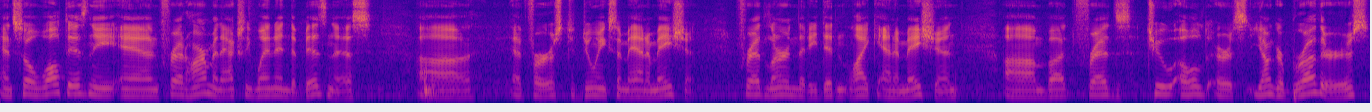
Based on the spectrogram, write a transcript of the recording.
And so Walt Disney and Fred Harman actually went into business uh, at first doing some animation. Fred learned that he didn't like animation, um, but Fred's two old or younger brothers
